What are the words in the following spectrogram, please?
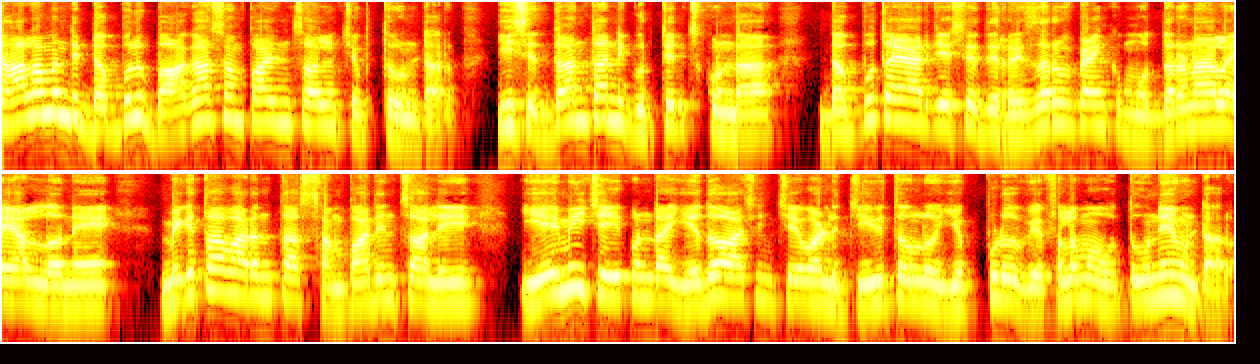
చాలా మంది డబ్బులు బాగా సంపాదించాలని చెప్తూ ఉంటారు. ఈ సిద్ధాంతాన్ని గుర్తించకుండా డబ్బు తయారు చేసేది రిజర్వ్ బ్యాంక్ ముద్రణాలయాల్లోనే మిగతా వారంతా సంపాదించాలి. ఏమీ చేయకుండా ఏదో ఆశించే వాళ్ళు జీవితంలో ఎప్పుడూ విఫలం అవుతూనే ఉంటారు.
